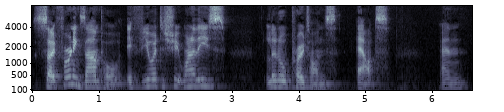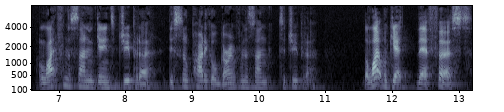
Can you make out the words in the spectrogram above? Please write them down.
So, for an example, if you were to shoot one of these little protons out and light from the sun getting to Jupiter, this little particle going from the sun to Jupiter, the light would get there first,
